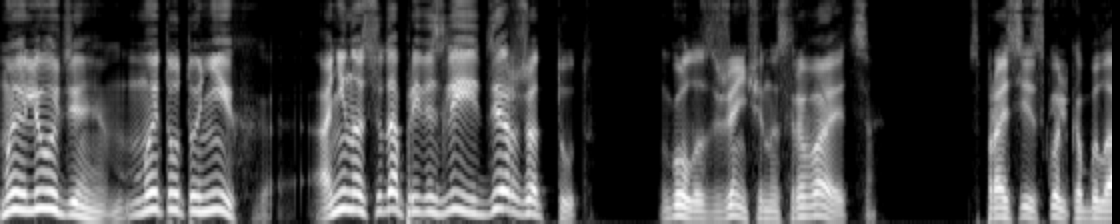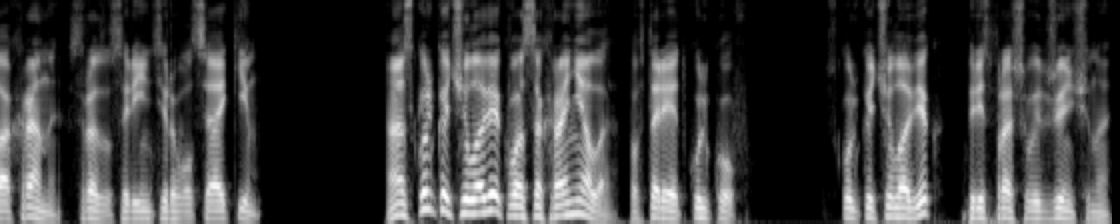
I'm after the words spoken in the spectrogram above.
«Мы люди, мы тут у них. Они нас сюда привезли и держат тут». Голос женщины срывается. «Спроси, сколько было охраны», — сразу сориентировался Аким. «А сколько человек вас охраняло?» — повторяет Кульков. «Сколько человек?» — переспрашивает женщина.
